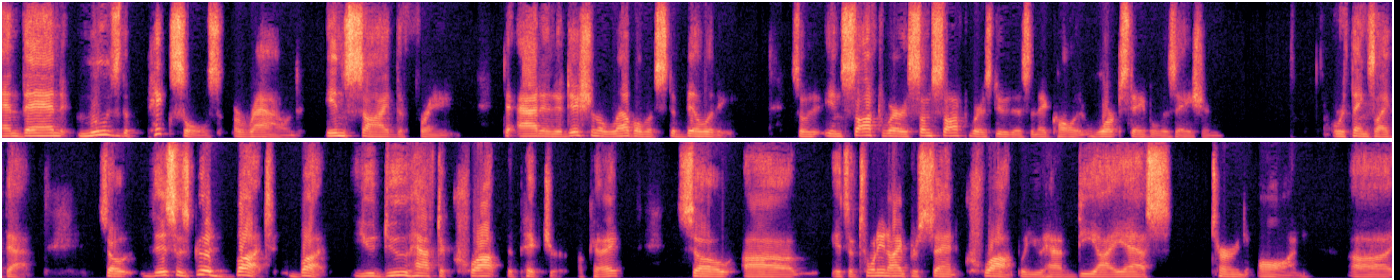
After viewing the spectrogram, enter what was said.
and then moves the pixels around inside the frame to add an additional level of stability. So in software, some softwares do this and they call it warp stabilization or things like that. So this is good, but, but you do have to crop the picture, okay? So uh, it's a 29% crop when you have DIS turned on uh,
